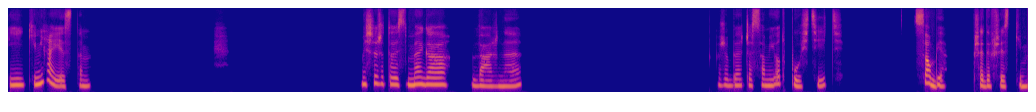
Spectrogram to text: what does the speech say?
i kim ja jestem. Myślę, że to jest mega ważne żeby czasami odpuścić sobie przede wszystkim.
